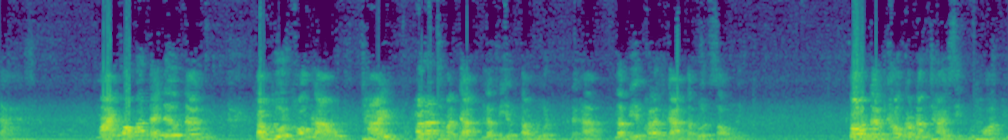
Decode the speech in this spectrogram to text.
ได้หมายความว่าแต่เดิมนั้นตำรวจของเราใช้พระราชบัญญัติระเบียบตำรวจนะครับ ระเบียบข้าราชการตำรวจสองหนึ่งตอนนั้นเขากำลังใช้สิทธิอุทธรณ์อยู่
